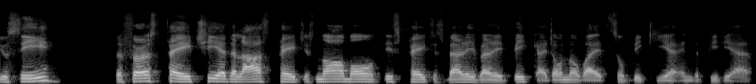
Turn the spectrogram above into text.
You see, the first page here, the last page is normal. This page is very, very big. I don't know why it's so big here in the PDF.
